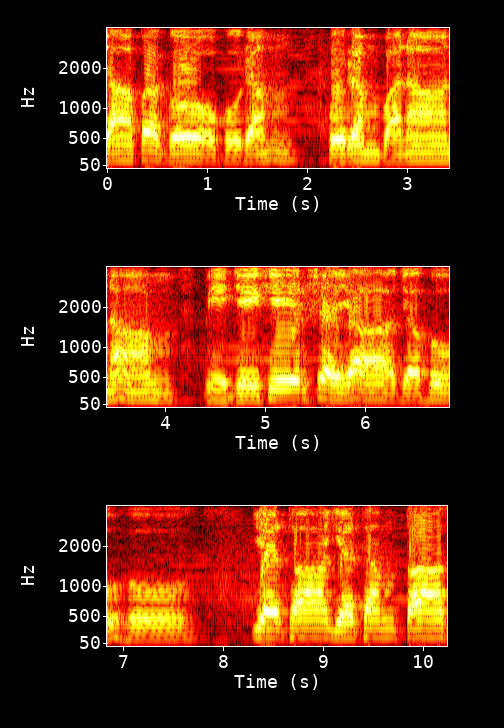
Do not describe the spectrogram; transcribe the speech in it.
चापगोपुरं पुरं वनानां विजिहीर्षया जहुः यथा यथं ताः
